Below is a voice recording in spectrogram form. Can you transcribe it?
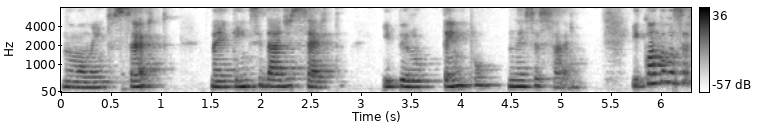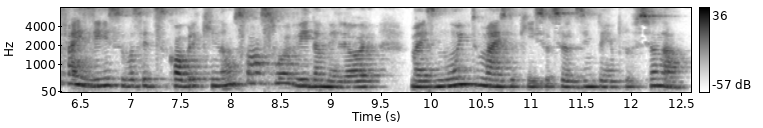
no momento certo, na intensidade certa e pelo tempo necessário. E quando você faz isso, você descobre que não só a sua vida melhora, mas muito mais do que isso, o seu desempenho profissional.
